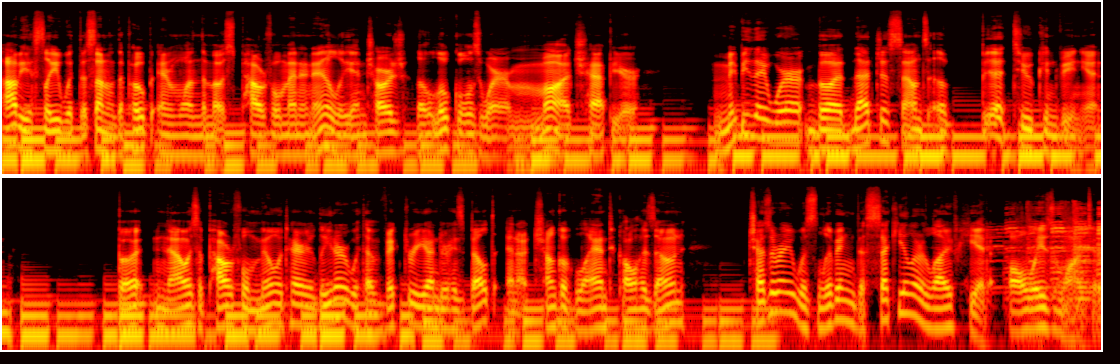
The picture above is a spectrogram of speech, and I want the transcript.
Obviously, with the son of the Pope and one of the most powerful men in Italy in charge, the locals were much happier. Maybe they were, but that just sounds a bit too convenient. But now, as a powerful military leader with a victory under his belt and a chunk of land to call his own, Cesare was living the secular life he had always wanted.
